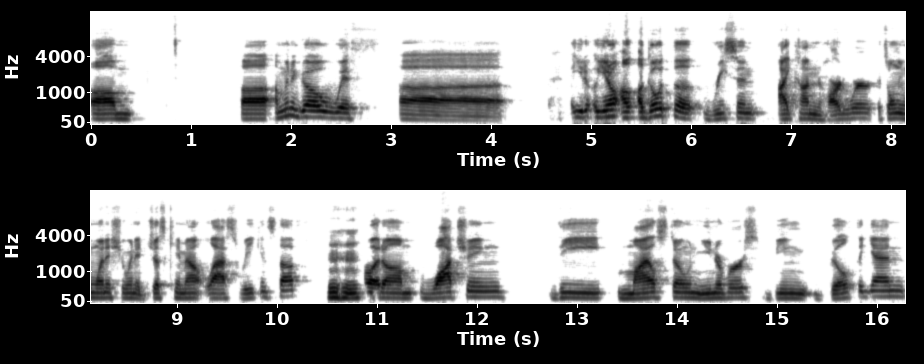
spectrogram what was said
um, uh, I'm gonna go with. Uh, you know, you know, I'll, I'll go with the recent Icon and Hardware. It's only one issue and it just came out last week and stuff. hmm but um watching the milestone universe being built again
